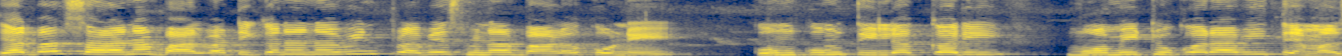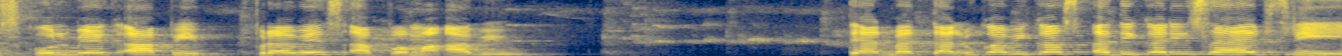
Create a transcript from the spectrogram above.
ત્યારબાદ શાળાના બાલવાટિકાના નવીન પ્રવેશ મેળવનાર બાળકોને કુમકુમ તિલક કરી, મોં મીઠું કરાવી તેમજ સ્કૂલ બેગ આપી પ્રવેશ આપવામાં આવ્યો. ત્યારબાદ તાલુકા વિકાસ અધિકારી સાહેબશ્રીએ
